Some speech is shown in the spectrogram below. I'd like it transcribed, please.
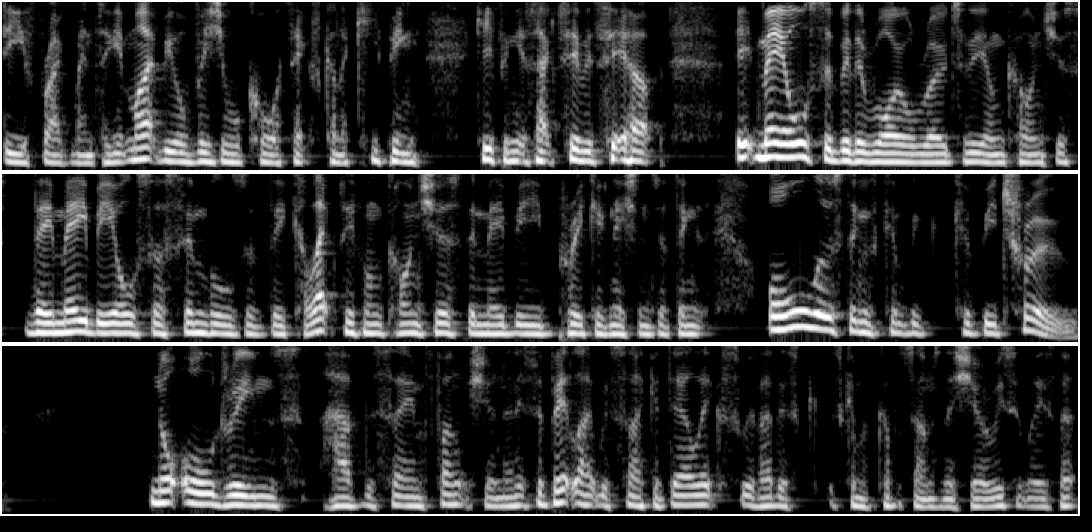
defragmenting. It might be your visual cortex kind of keeping keeping its activity up. It may also be the royal road to the unconscious. They may be also symbols of the collective unconscious. There may be precognitions of things. All those things can be could be true not all dreams have the same function. And it's a bit like with psychedelics. We've had this, this come up a couple of times in the show recently, is that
